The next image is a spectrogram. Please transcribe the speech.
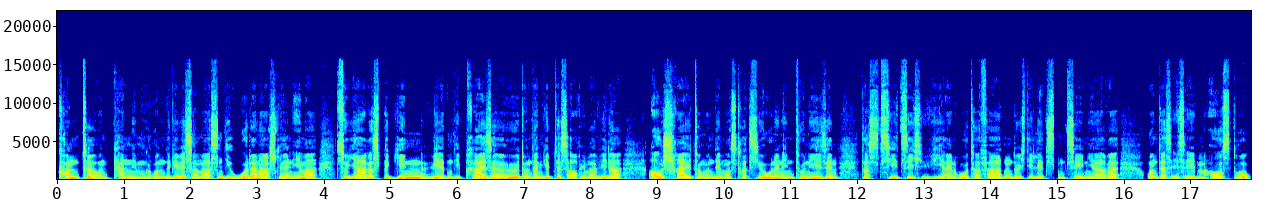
konnte und kann im Grunde gewissermaßen die Uhr danach stellen. Immer zu Jahresbeginn werden die Preise erhöht und dann gibt es auch immer wieder Ausschreitungen, Demonstrationen in Tunesien. Das zieht sich wie ein roter Faden durch die letzten zehn Jahre. Und das ist eben Ausdruck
